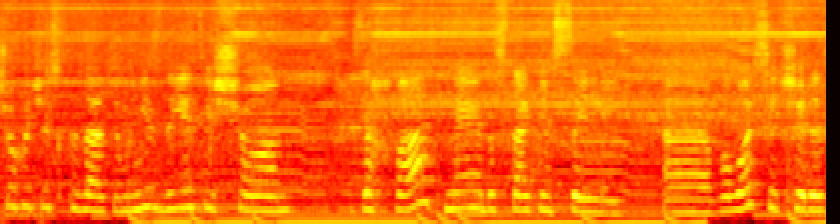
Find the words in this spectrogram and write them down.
Що хочу сказати, мені здається, що захват недостатньо сильний. Е, Волосся через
